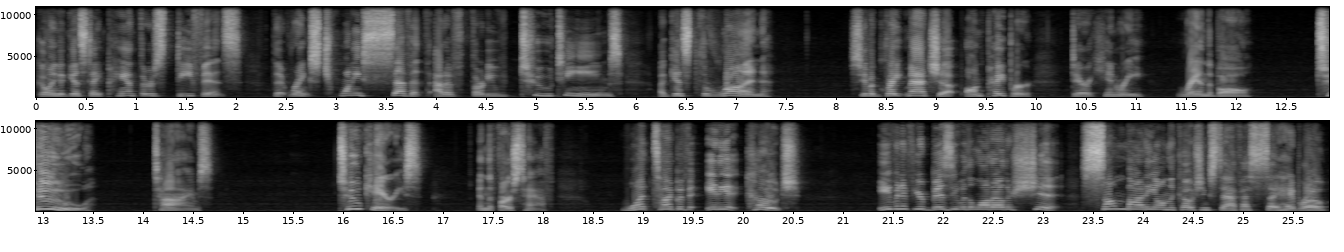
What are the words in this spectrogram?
going against a Panthers defense that ranks 27th out of 32 teams against the run. So you have a great matchup on paper. Derrick Henry ran the ball two times, two carries in the first half. What type of idiot coach, even if you're busy with a lot of other shit, somebody on the coaching staff has to say, hey, bro,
